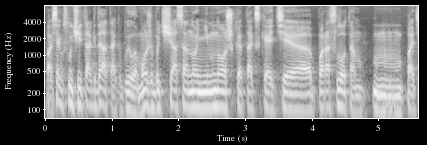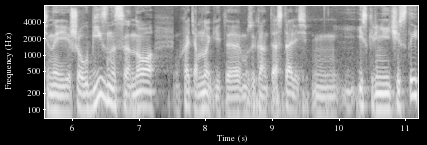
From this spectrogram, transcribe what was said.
Во всяком случае, тогда так было. Может быть, сейчас оно немножко, так сказать, э, поросло там патиной шоу-бизнеса, но, хотя многие-то музыканты остались искренние и чисты,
